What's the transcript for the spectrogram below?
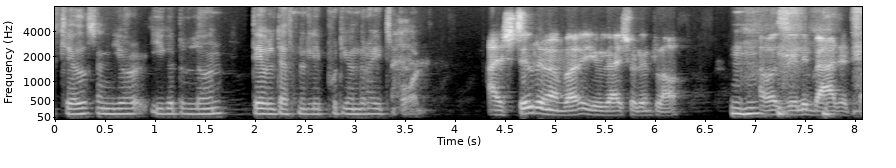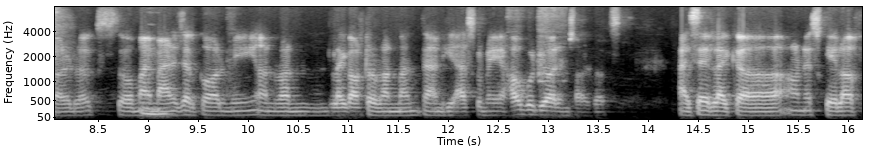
skills and you're eager to learn, they will definitely put you in the right spot. i still remember you guys shouldn't laugh Mhm. I was really bad at SolidWorks. So my manager called me on one like after one month and he asked me how good you are in SolidWorks. I said like uh, on a scale of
